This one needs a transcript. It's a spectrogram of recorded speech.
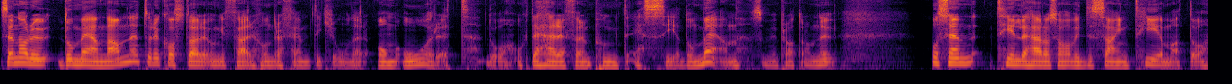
Sen har du domännamnet och det kostar ungefär 150 kronor om året då. Och det här är för en .se-domän som vi pratar om nu. Och sen till det här så har vi designtemat då.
